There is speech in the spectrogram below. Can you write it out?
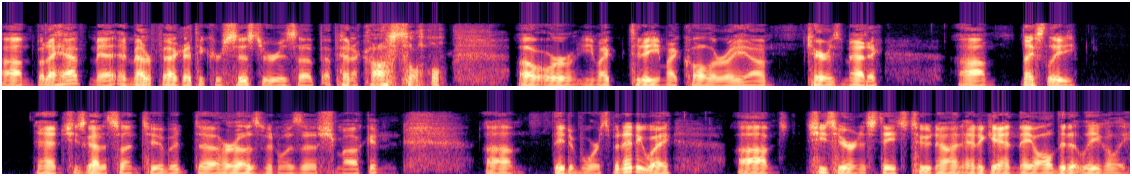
Um, but I have met, and matter of fact, I think her sister is a, a Pentecostal, uh, or you might today you might call her a um, charismatic. Um, nice lady and she's got a son too, but uh, her husband was a schmuck, and um, they divorced. But anyway, um, she's here in the states too now, and, and again, they all did it legally.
